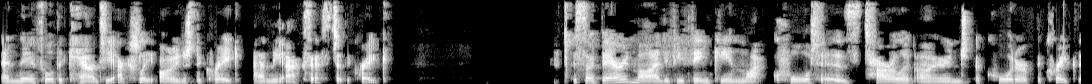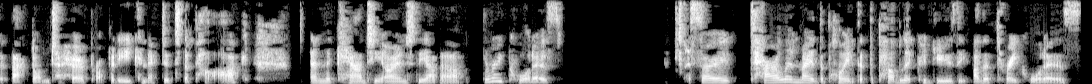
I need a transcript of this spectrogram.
and therefore the county actually owned the creek and the access to the creek. So bear in mind, if you think in like quarters, Taralyn owned a quarter of the creek that backed onto her property connected to the park, and the county owned the other three quarters. So Taralyn made the point that the public could use the other three quarters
